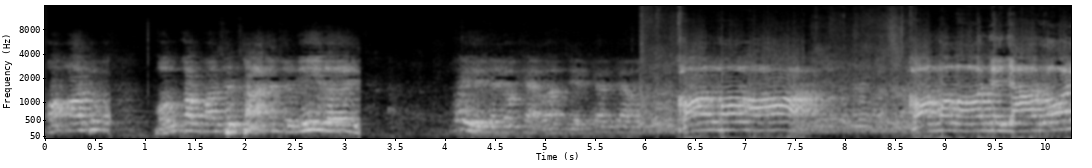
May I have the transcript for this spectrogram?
พอทุกคนผมก็มาศึกษากันอยู่นี้เลย ไม่เห็นนายกแขกว่าเสียงกันจะคลองมอคลองมอเนี่ยยาวร้อย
